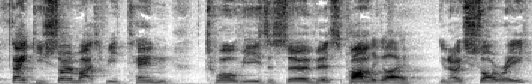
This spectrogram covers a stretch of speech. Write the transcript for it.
Thank you so much for your 10, 12 years of service. Time but, to go. You know, sorry,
